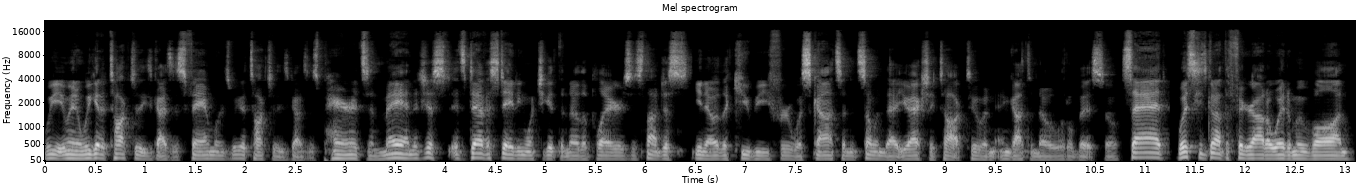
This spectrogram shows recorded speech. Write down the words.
We, I mean, we get to talk to these guys as families. We get to talk to these guys as parents, and man, it's just it's devastating once you get to know the players. It's not just you know the QB for Wisconsin; it's someone that you actually talked to and, and got to know a little bit. So sad. Whiskey's gonna have to figure out a way to move on.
